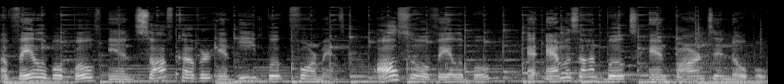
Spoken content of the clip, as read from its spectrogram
available both in softcover and ebook formats. Also available at Amazon Books and Barnes & Noble.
